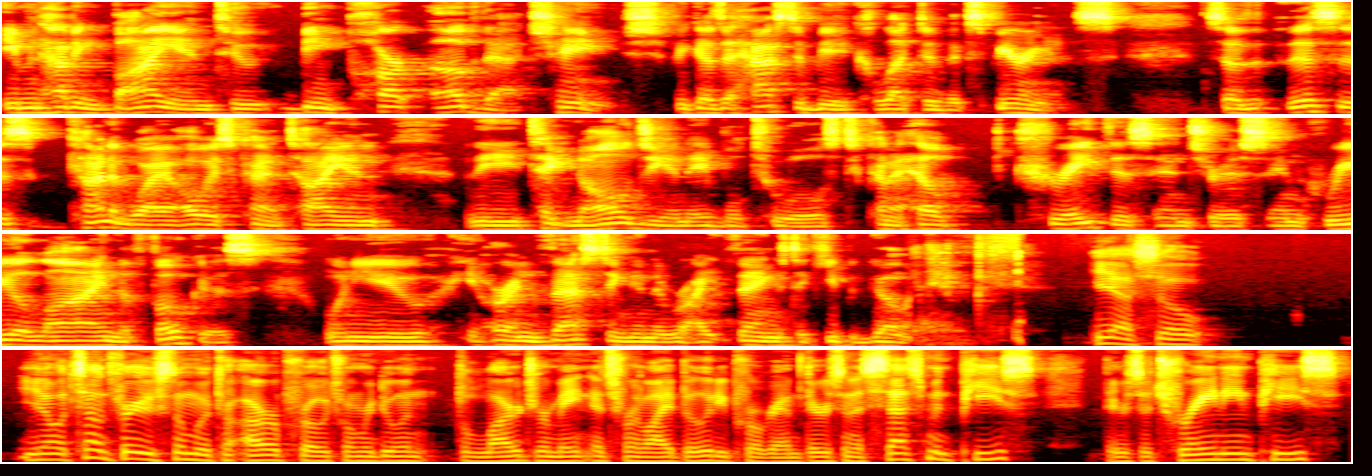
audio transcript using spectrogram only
even having buy-in to being part of that change because it has to be a collective experience. So th- this is kind of why i always kind of tie in the technology enabled tools to kind of help create this interest and realign the focus when you are investing in the right things to keep it going. Yeah. So, you know, it sounds very similar to our approach when we're doing the larger maintenance reliability program. There's an assessment piece, there's a training piece.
